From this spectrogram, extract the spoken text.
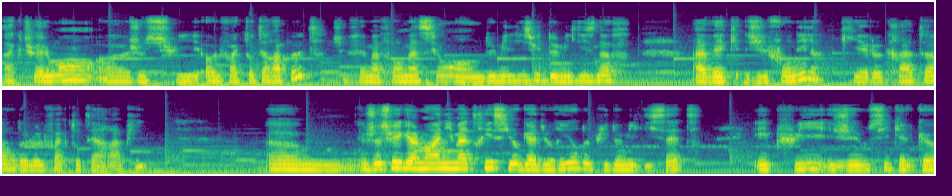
Actuellement, euh, je suis olfactothérapeute. J'ai fait ma formation en 2018-2019 avec Gilles Fournil, qui est le créateur de l'olfactothérapie. Euh, je suis également animatrice yoga du rire depuis 2017. Et puis, j'ai aussi quelques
